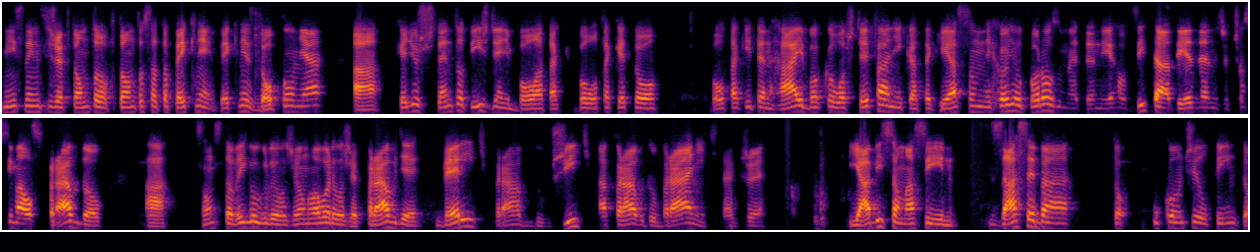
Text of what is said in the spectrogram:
myslím si, že v tomto, v tomto sa to pekne, pekne zdoplňa a keď už tento týždeň bola, tak, bolo takéto, bol taký ten hype okolo Štefánika, tak ja som nechodil porozumieť ten jeho citát jeden, že čo si mal s pravdou a som si to vygooglil, že on hovoril, že pravde veriť, pravdu žiť a pravdu brániť. Takže ja by som asi za seba to ukončil týmto.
